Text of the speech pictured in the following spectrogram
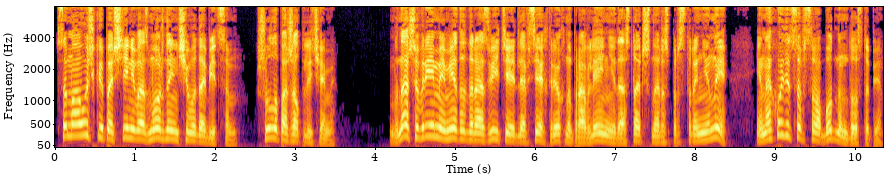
Самоучкой почти невозможно ничего добиться. Шула пожал плечами. В наше время методы развития для всех трех направлений достаточно распространены и находятся в свободном доступе.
